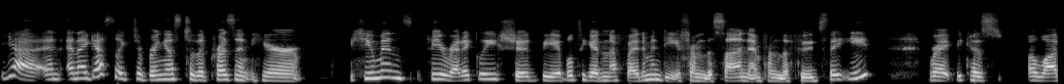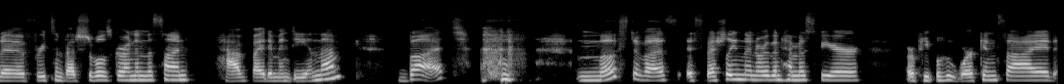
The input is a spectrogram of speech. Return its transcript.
yeah, and and I guess like to bring us to the present here, humans theoretically should be able to get enough vitamin D from the sun and from the foods they eat, right? Because a lot of fruits and vegetables grown in the sun have vitamin D in them, but most of us, especially in the northern hemisphere, or people who work inside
